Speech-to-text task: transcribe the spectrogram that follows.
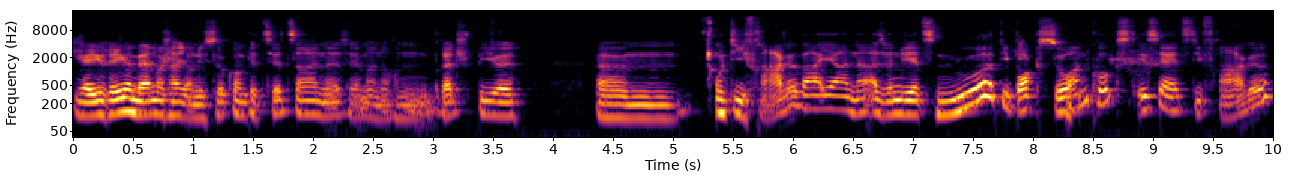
Ja, die Regeln werden wahrscheinlich auch nicht so kompliziert sein. Ne? Ist ja immer noch ein Brettspiel. Ähm, und die Frage war ja, ne, also wenn du jetzt nur die Box so anguckst, ist ja jetzt die Frage,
